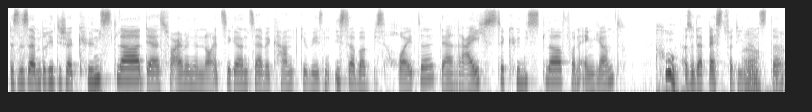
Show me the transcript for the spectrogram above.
Das ist ein britischer Künstler, der ist vor allem in den 90ern sehr bekannt gewesen, ist aber bis heute der reichste Künstler von England. Puh. Also der bestverdienendste. Ja, ja.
